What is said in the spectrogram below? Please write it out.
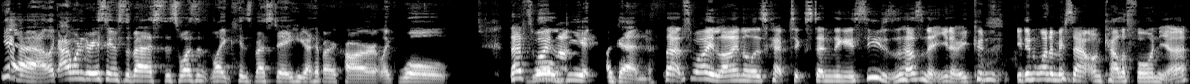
Yeah. Like, I wanted to race against the best. This wasn't like his best day. He got hit by a car. Like, we'll, that's why. we'll be it again. that's why Lionel has kept extending his seasons, hasn't it? You know, he couldn't, he didn't want to miss out on California.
